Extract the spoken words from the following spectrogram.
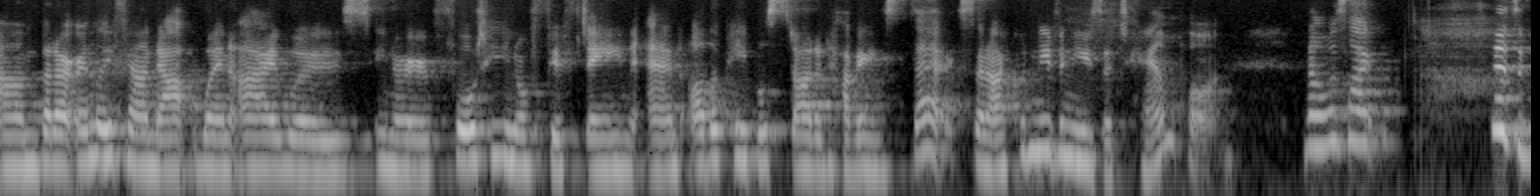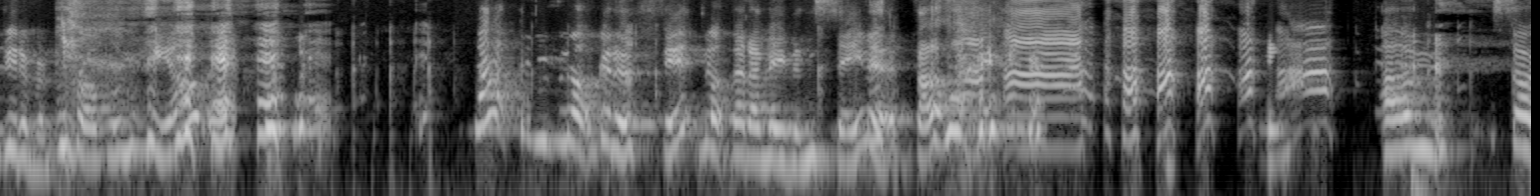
Um, but I only found out when I was, you know, 14 or 15 and other people started having sex and I couldn't even use a tampon. And I was like, there's a bit of a problem here. that thing's not going to fit. Not that I've even seen it, but like. um, so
